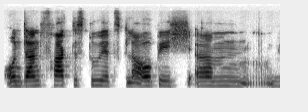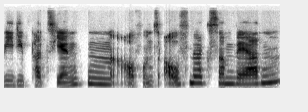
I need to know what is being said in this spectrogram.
Und dann fragtest du jetzt, glaube ich, ähm, wie die Patienten auf uns aufmerksam werden.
